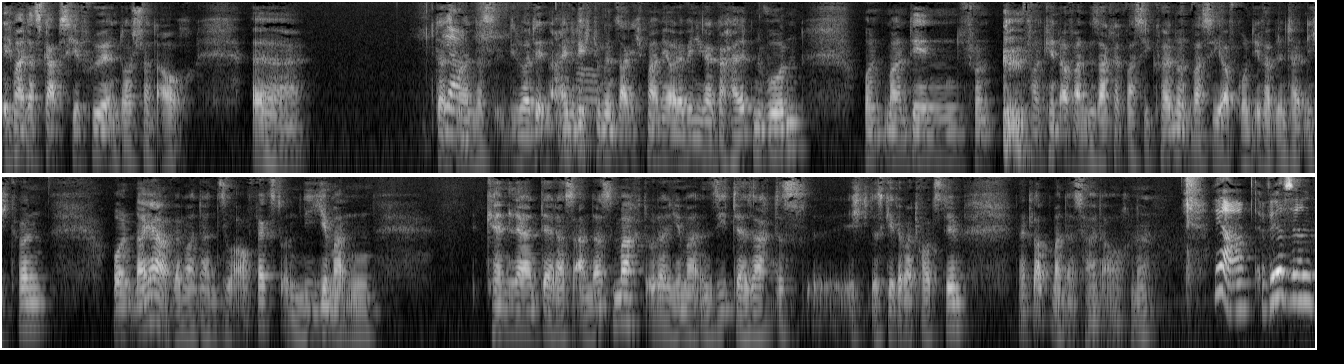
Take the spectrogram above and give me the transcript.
Ich meine, das gab es hier früher in Deutschland auch. Äh, dass ja. man, dass die Leute in Einrichtungen, genau. sage ich mal, mehr oder weniger gehalten wurden und man denen schon von Kind auf an gesagt hat, was sie können und was sie aufgrund ihrer Blindheit nicht können. Und naja, wenn man dann so aufwächst und nie jemanden kennenlernt, der das anders macht oder jemanden sieht, der sagt, das, ich, das geht aber trotzdem, dann glaubt man das halt auch, ne? Ja, wir sind,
